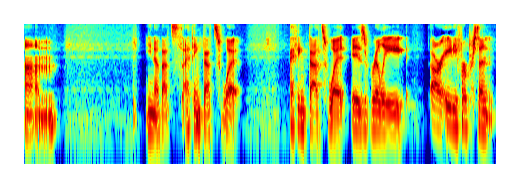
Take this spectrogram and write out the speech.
Um, you know, that's, I think that's what, I think that's what is really our 84%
